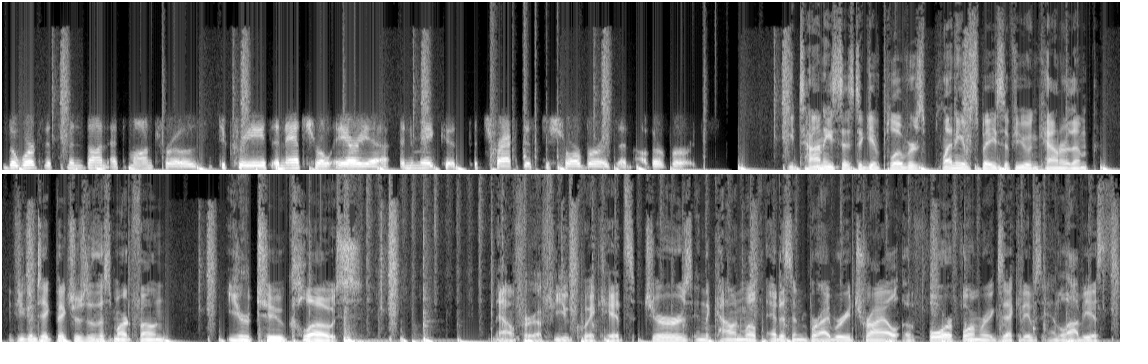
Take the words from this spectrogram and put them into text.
the work that's been done at Montrose to create a natural area and make it attractive to shorebirds and other birds. Itani says to give plovers plenty of space if you encounter them. If you can take pictures with a smartphone, you're too close. Now, for a few quick hits. Jurors in the Commonwealth Edison bribery trial of four former executives and lobbyists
